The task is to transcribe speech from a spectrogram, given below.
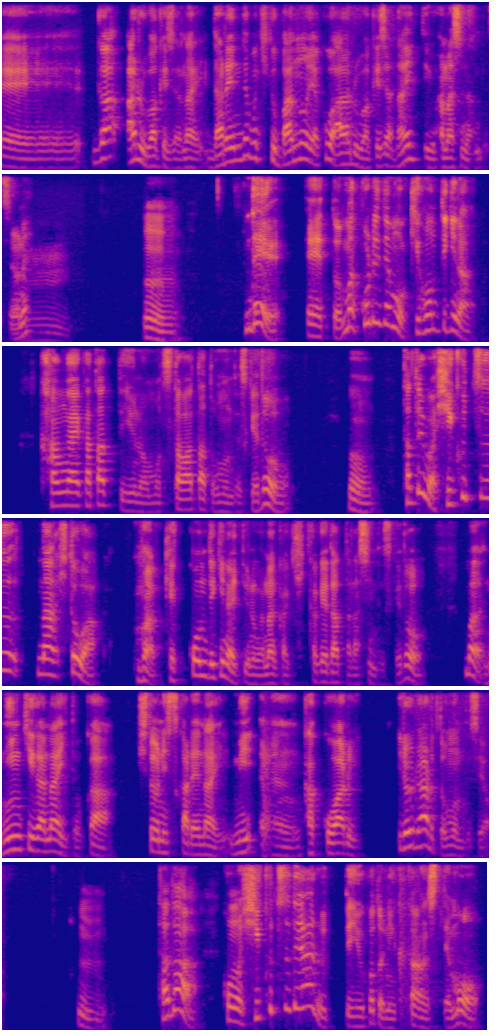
えーがあるわけじゃない誰にでも効く万能薬はあるわけじゃないっていう話なんですよね。うん。うん、で、えーっとまあ、これでもう基本的な考え方っていうのはもう伝わったと思うんですけど、うん、例えば卑屈な人は、まあ、結婚できないっていうのがなんかきっかけだったらしいんですけど、まあ、人気がないとか人に好かれないみ、うん、格好悪いいろいろあると思うんですよ。うん、ただこの卑屈であるっていうことに関しても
